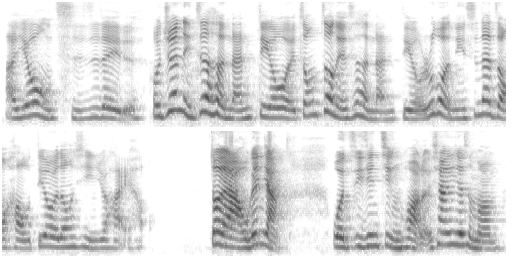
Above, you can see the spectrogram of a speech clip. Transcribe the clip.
啊，游泳池之类的，我觉得你这很难丢诶，重重点是很难丢。如果你是那种好丢的东西，你就还好。对啊，我跟你讲，我已经进化了，像一些什么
